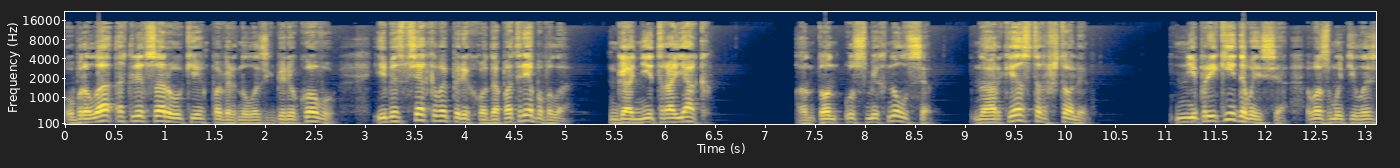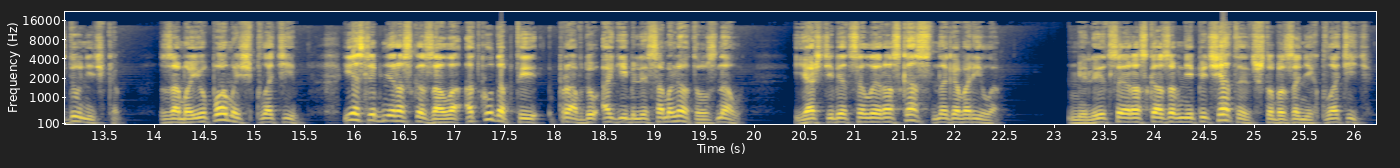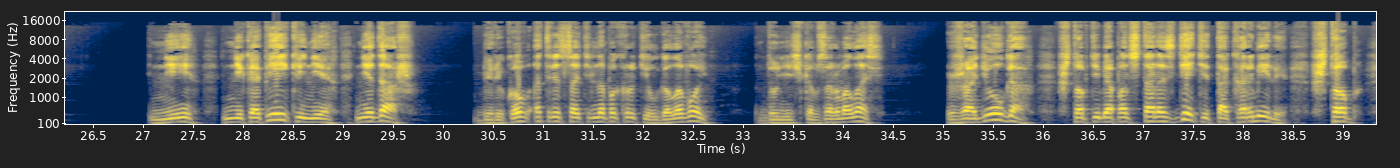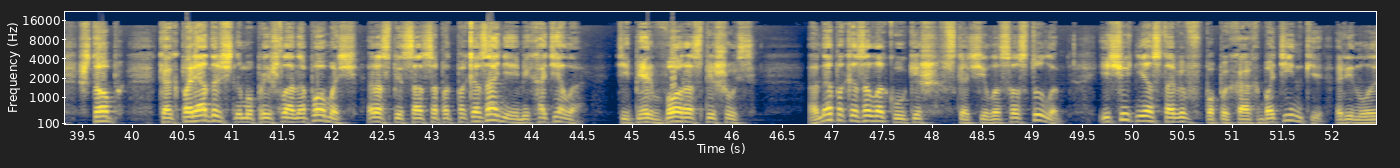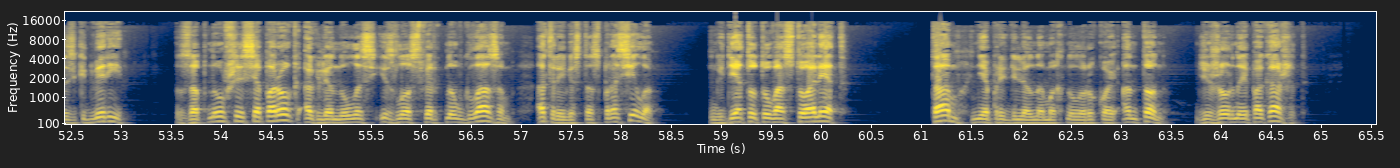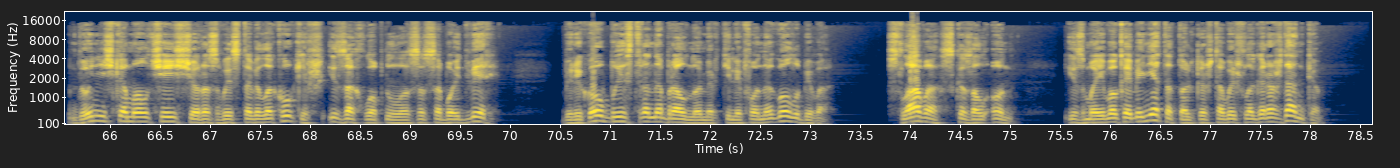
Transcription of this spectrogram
Убрала от лица руки, повернулась к Бирюкову и без всякого перехода потребовала. «Гони трояк!» Антон усмехнулся. «На оркестр, что ли?» «Не прикидывайся», — возмутилась Дунечка. «За мою помощь плати. Если б не рассказала, откуда б ты правду о гибели самолета узнал? Я ж тебе целый рассказ наговорила». «Милиция рассказов не печатает, чтобы за них платить». «Ни, ни копейки не, не дашь». Бирюков отрицательно покрутил головой. Дунечка взорвалась. «Жадюга! Чтоб тебя под старость дети так кормили! Чтоб, чтоб, как порядочному пришла на помощь, расписаться под показаниями хотела! Теперь вора спешусь!» Она показала кукиш, вскочила со стула и, чуть не оставив в попыхах ботинки, ринулась к двери. Запнувшийся порог оглянулась и, зло сверкнув глазом, отрывисто спросила — «Где тут у вас туалет?» «Там», — неопределенно махнул рукой Антон, — «дежурный покажет». Дунечка молча еще раз выставила кукиш и захлопнула за собой дверь. Бирюков быстро набрал номер телефона Голубева. «Слава», — сказал он, — «из моего кабинета только что вышла гражданка».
